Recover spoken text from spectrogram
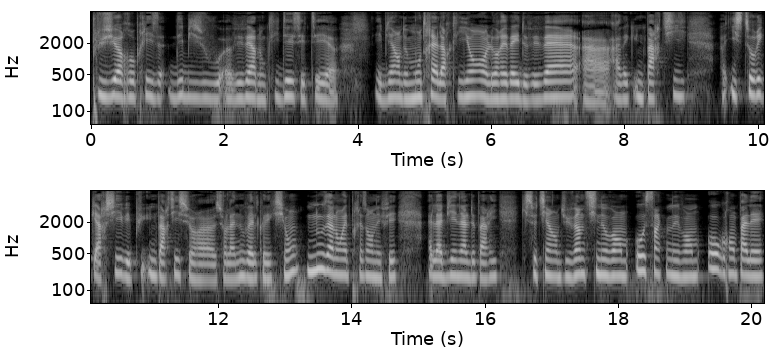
plusieurs reprises des bijoux euh. Donc, l'idée c'était euh, eh bien de montrer à leurs clients le réveil de Weber avec une partie euh, historique archive et puis une partie sur euh, sur la nouvelle collection. Nous allons être présents en effet à la Biennale de Paris qui se tient du 26 novembre au 5 novembre au Grand Palais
